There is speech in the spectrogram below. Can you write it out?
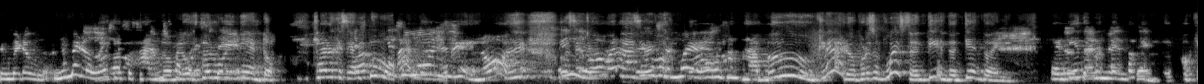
Número uno. Número dos, necesitamos Me gustó el movimiento. Claro que se va como ¿no? O sea, no, bueno, se mueve. Ah, claro, por supuesto, entiendo, entiendo. Entiendo perfectamente. Ok,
